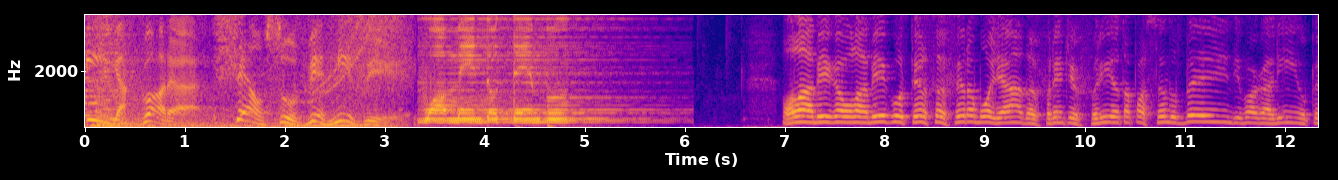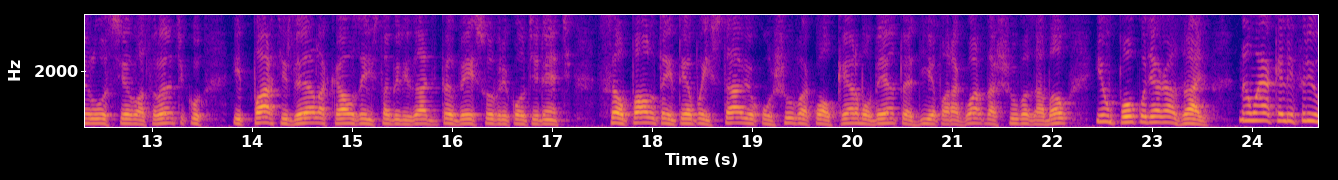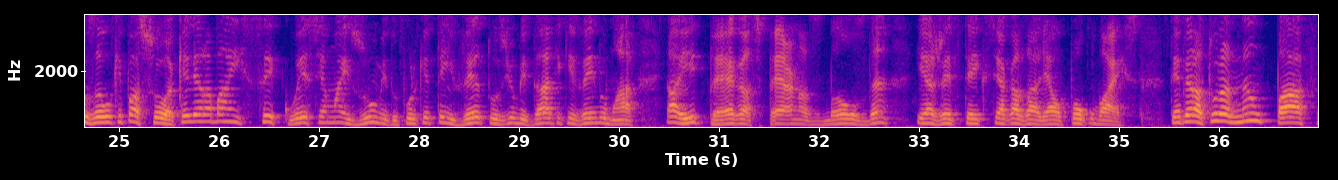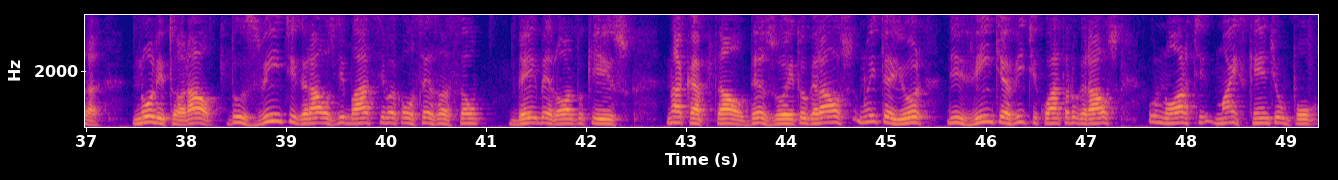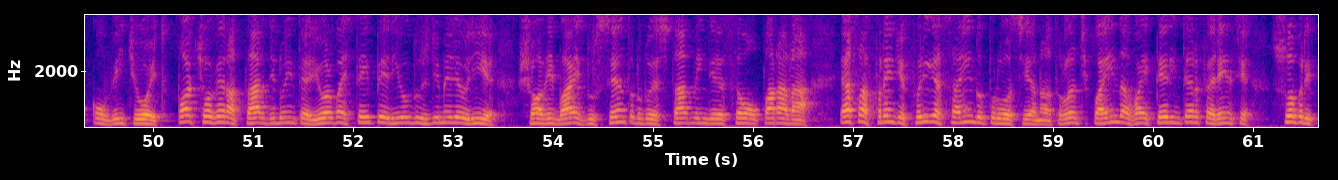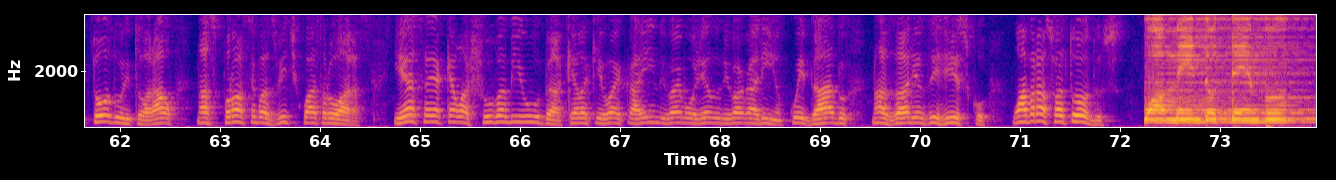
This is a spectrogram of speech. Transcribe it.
E agora, Celso Vernizzi. O aumento do tempo. Olá, amiga, olá, amigo. Terça-feira molhada, frente fria está passando bem devagarinho pelo Oceano Atlântico e parte dela causa instabilidade também sobre o continente. São Paulo tem tempo instável, com chuva a qualquer momento, é dia para guarda-chuvas à mão e um pouco de agasalho. Não é aquele friozão que passou, aquele era mais seco, esse é mais úmido, porque tem ventos e umidade que vem do mar. Aí pega as pernas, mãos, né? E a gente tem que se agasalhar um pouco mais. Temperatura não passa no litoral dos 20 graus de máxima, com sensação bem menor do que isso. Na capital, 18 graus, no interior, de 20 a 24 graus, o norte mais quente um pouco, com 28. Pode chover à tarde no interior, mas tem períodos de melhoria. Chove mais do centro do estado em direção ao Paraná. Essa frente fria saindo para o Oceano Atlântico ainda vai ter interferência sobre todo o litoral nas próximas 24 horas. E essa é aquela chuva miúda, aquela que vai caindo e vai molhando devagarinho. Cuidado nas áreas de risco. Um abraço a todos. O aumento do tempo.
